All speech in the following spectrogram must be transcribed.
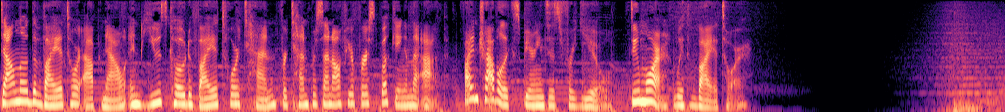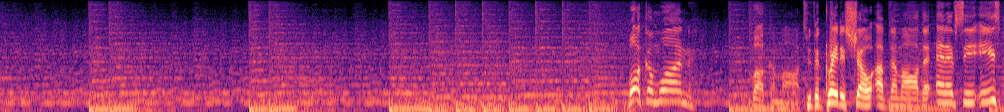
Download the Viator app now and use code Viator10 for 10% off your first booking in the app. Find travel experiences for you. Do more with Viator. Welcome one, welcome all to the greatest show of them all, the NFC East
